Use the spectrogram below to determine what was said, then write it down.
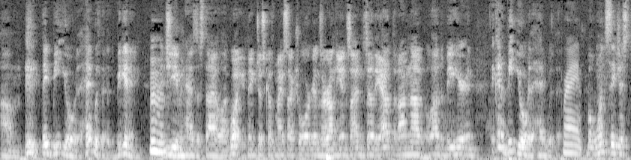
Um, they beat you over the head with it at the beginning, and she even has this dialogue. What you think? Just because my sexual organs are on the inside instead of the out, that I'm not allowed to be here? And they kind of beat you over the head with it. Right. But once they just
